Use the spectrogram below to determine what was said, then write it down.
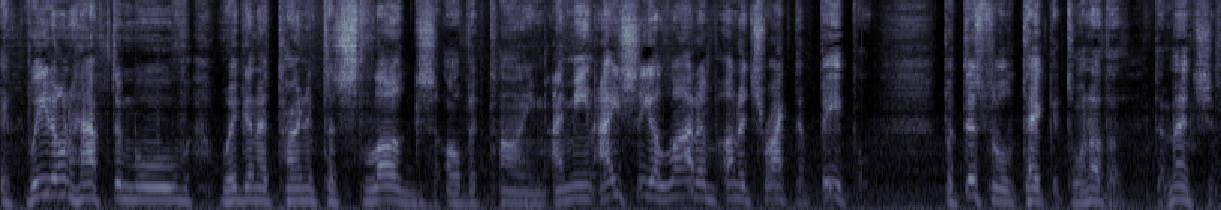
If we don't have to move, we're going to turn into slugs over time. I mean, I see a lot of unattractive people, but this will take it to another dimension.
